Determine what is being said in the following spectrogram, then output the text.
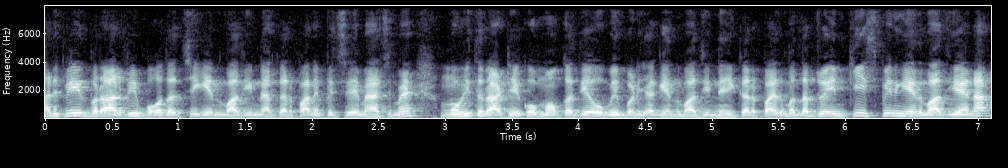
हरप्रीत बरार भी बहुत अच्छी गेंदबाजी न कर पाए, पिछले मैच में मोहित राठी को मौका दिया, वो भी बढ़िया गेंदबाजी नहीं कर पाए। मतलब जो इनकी स्पिन गेंदबाजी है ना,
